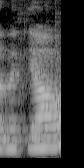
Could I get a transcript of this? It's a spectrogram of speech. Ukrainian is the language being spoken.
Dove se mettiamo?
